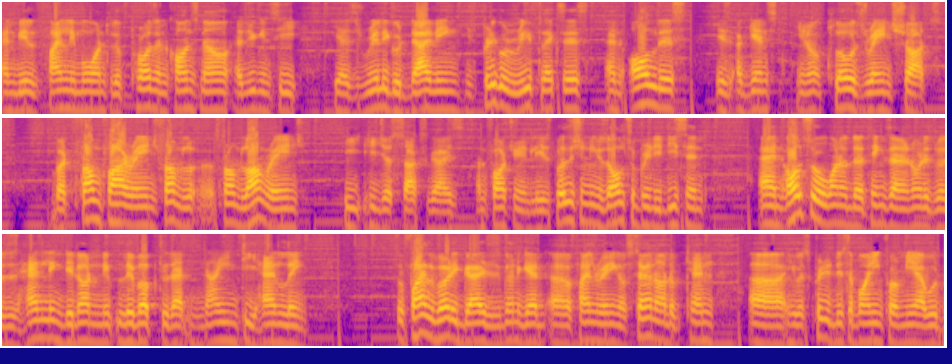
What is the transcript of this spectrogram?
And we'll finally move on to the pros and cons now. As you can see he has really good diving he's pretty good reflexes and all this is against you know close range shots. But from far range from from long range he, he just sucks guys. Unfortunately his positioning is also pretty decent. And also one of the things that I noticed was his handling did not live up to that 90 handling so final verdict guys is going to get a final rating of 7 out of 10. Uh, he was pretty disappointing for me. I would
